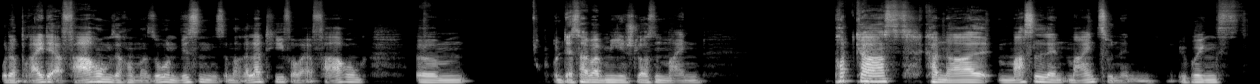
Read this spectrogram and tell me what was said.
oder breite Erfahrung, sagen wir mal so. Ein Wissen ist immer relativ, aber Erfahrung. Ähm, und deshalb habe ich mich entschlossen, meinen Podcast-Kanal Muscle and Mind zu nennen. Übrigens,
